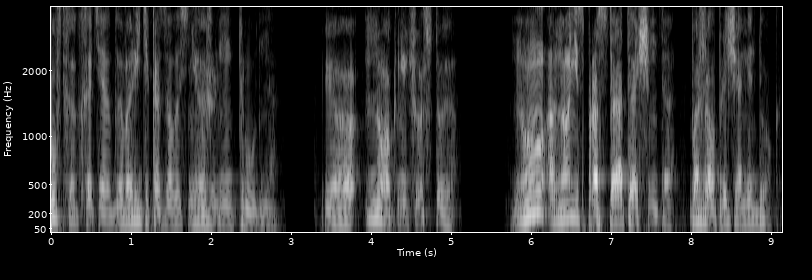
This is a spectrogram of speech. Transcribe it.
Уфтхак, хотя говорить оказалось неожиданно трудно. «Я ног не чувствую». «Ну, оно неспроста тащим-то», — пожал плечами док.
